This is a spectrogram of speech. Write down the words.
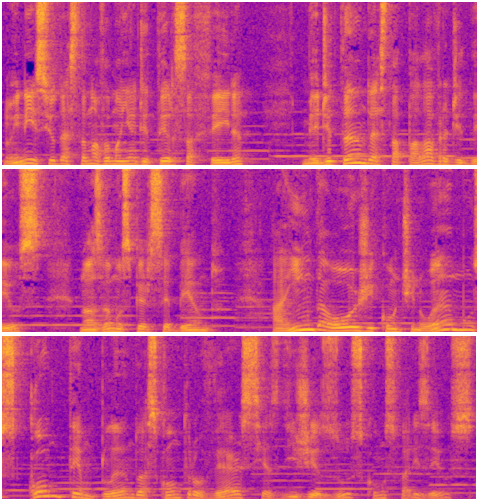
no início desta nova manhã de terça-feira, Meditando esta palavra de Deus, nós vamos percebendo, ainda hoje continuamos contemplando as controvérsias de Jesus com os fariseus.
